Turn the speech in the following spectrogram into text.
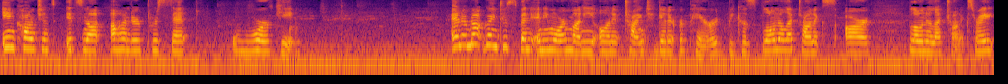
in conscience, it's not 100% working. And I'm not going to spend any more money on it trying to get it repaired because blown electronics are blown electronics, right?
